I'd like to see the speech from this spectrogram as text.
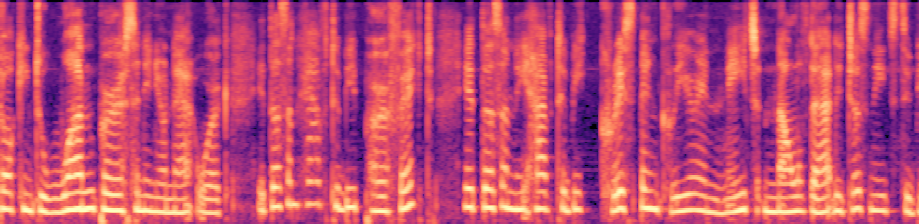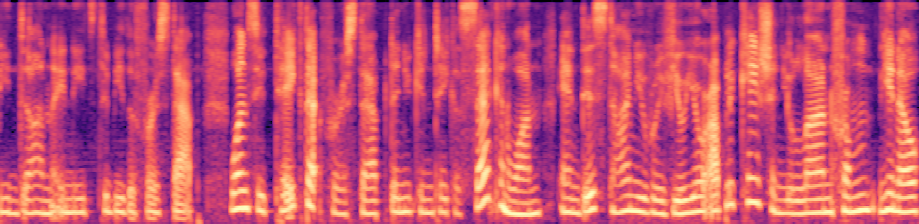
talking to one person in your network. It doesn't have to be perfect. It doesn't have to be crisp and clear and neat and all of that. It just needs to be done. It needs to be the first step. Once you take that first step, then you can take a second one. And this time you review your application. You learn from, you know,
